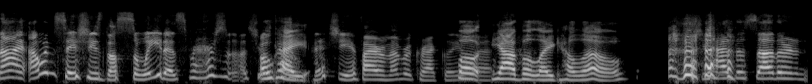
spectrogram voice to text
I wouldn't say she's the sweetest person. She was Okay. kind of bitchy, if I remember correctly. well, but- yeah, but like hello. She had the southern.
